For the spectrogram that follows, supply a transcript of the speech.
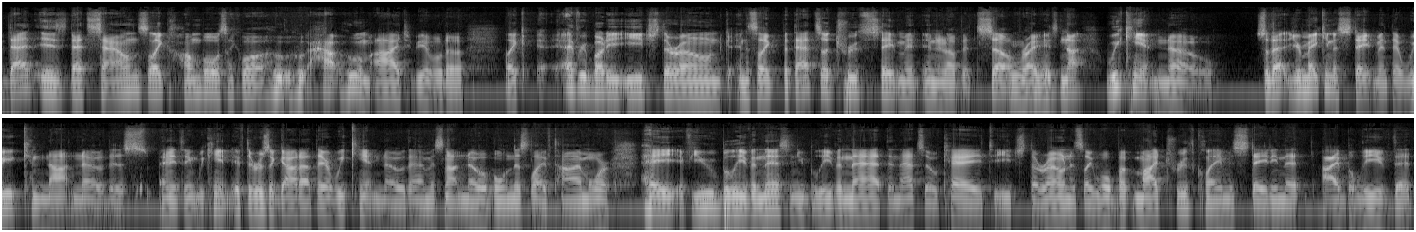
that is that sounds like humble. It's like, well, who who how who am I to be able to like everybody each their own? And it's like, but that's a truth statement in and of itself, mm-hmm. right? It's not. We can't know. So that you're making a statement that we cannot know this anything. We can't if there is a God out there, we can't know them. It's not knowable in this lifetime. Or hey, if you believe in this and you believe in that, then that's okay. To each their own. It's like well, but my truth claim is stating that I believe that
